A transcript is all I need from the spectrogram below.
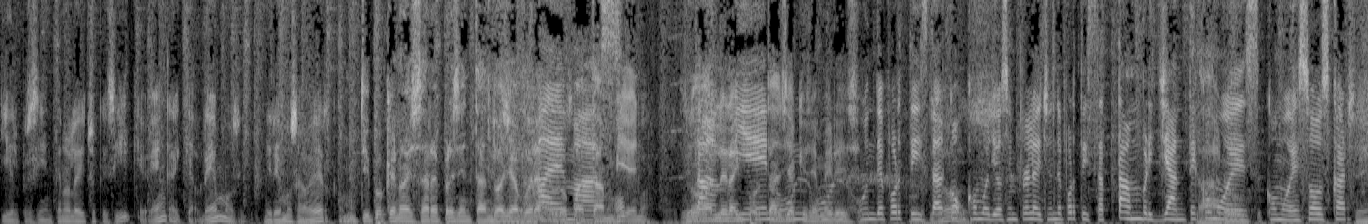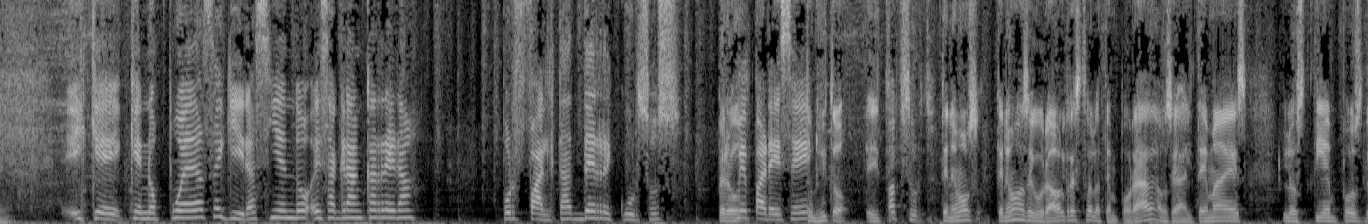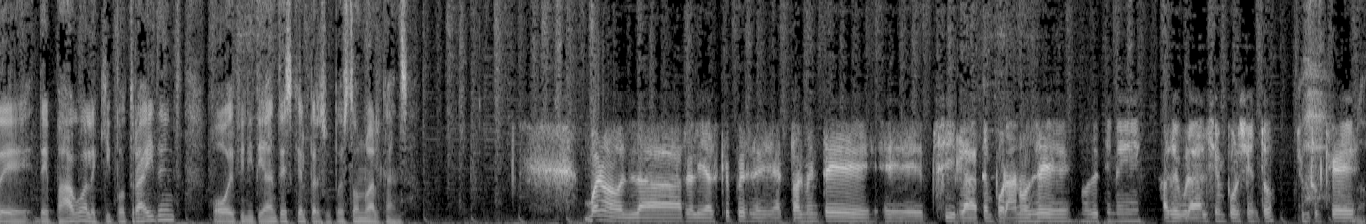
Y el presidente no le ha dicho que sí, que venga y que hablemos y miremos a ver. Cómo... Un tipo que nos está representando allá afuera en Europa también. no darle la importancia que se merece. Un, deportista, como, yo siempre le he dicho, un deportista tan brillante como es como es Oscar. Y que, que no pueda seguir haciendo esa gran carrera por falta de recursos pero, me parece eh, absurdo. Tenemos, tenemos asegurado el resto de la temporada, o sea, el tema es los tiempos de, de pago al equipo Trident o definitivamente es que el presupuesto no alcanza. Bueno, la realidad es que pues eh, actualmente eh, si la temporada no se, no se tiene asegurada al 100%. Yo creo que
